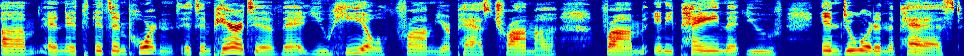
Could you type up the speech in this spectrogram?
um, and it's it's important. It's imperative that you heal from your past trauma, from any pain that you've endured in the past.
